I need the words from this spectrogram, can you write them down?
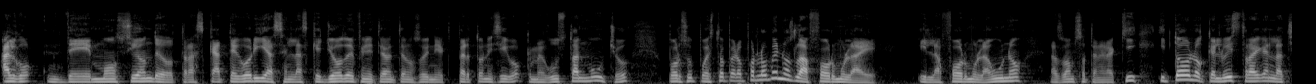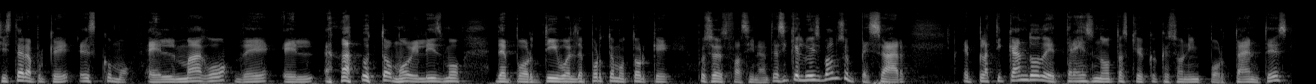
algo de emoción de otras categorías en las que yo definitivamente no soy ni experto ni sigo, que me gustan mucho, por supuesto, pero por lo menos la Fórmula E y la Fórmula 1 las vamos a tener aquí y todo lo que Luis traiga en la chistera porque es como el mago del el automovilismo deportivo, el deporte motor que pues es fascinante. Así que Luis, vamos a empezar eh, platicando de tres notas que yo creo que son importantes,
